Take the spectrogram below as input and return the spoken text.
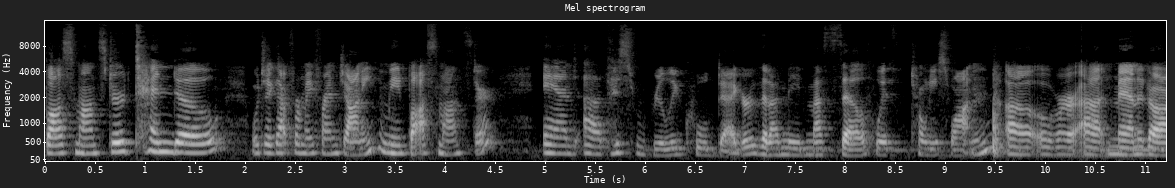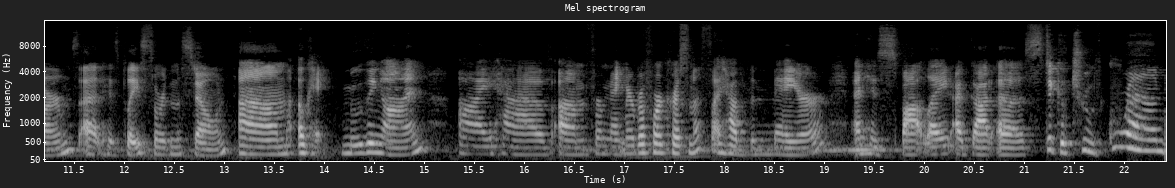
Boss Monster Tendo, which I got from my friend Johnny, who made Boss Monster and uh, this really cool dagger that I made myself with Tony Swatton uh, over at Man at Arms at his place, Sword in the Stone. Um, okay, moving on. I have um, from Nightmare Before Christmas. I have the mayor and his spotlight. I've got a Stick of Truth Grand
